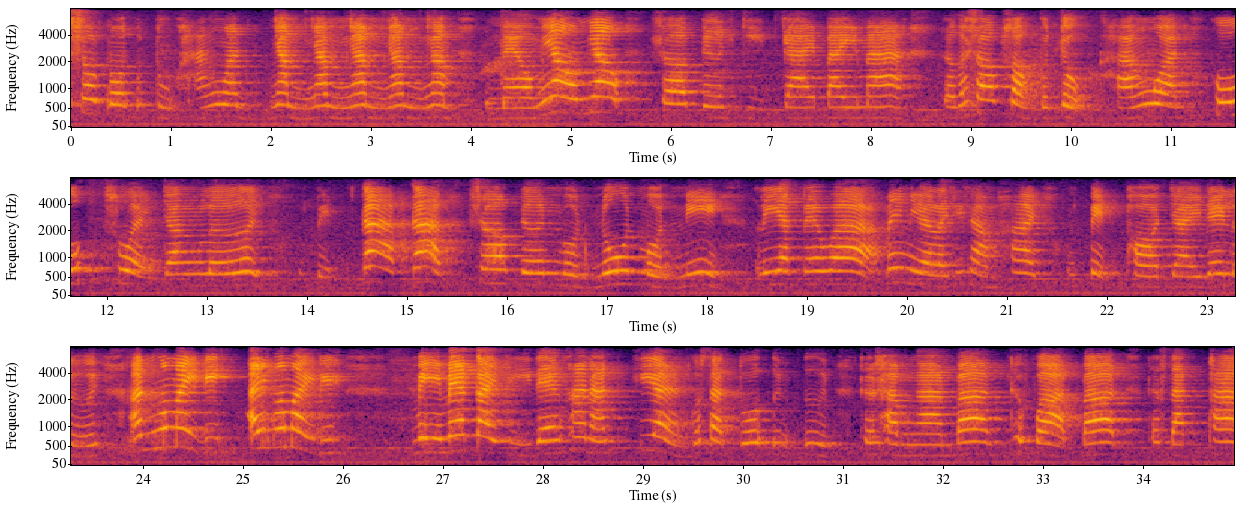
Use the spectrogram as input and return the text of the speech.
ก็ชอบนอนอุตุทั้งวันง่ำง่ำง่ำง่ำง่ำแมวเมี้ยวเมี้ยวชอบเดินกีดกายไปมา แล้วก็ชอบส่องกระจกทั้งวันหูสวยจังเลย เป็ดกาบกาบชอบเดินบนนู่นบนนี่ เรียกได้ว่าไม่มีอะไรที่ทำให้เป็ดพอใจได้เลย อันก็ไม่ดี ไอ้ก็ไม่ดี มีแม่ไก่สีแดงแค่นั้นที่ใหญ่กว่า สัตว์ตัวอื่นๆ เธอทำงานบ้าน เธอฝาดบ้าน เธอซักผ้า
